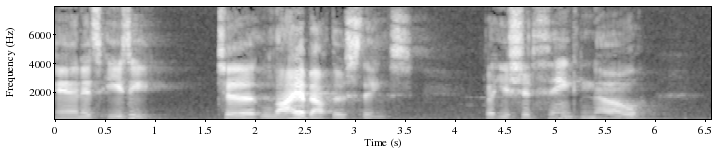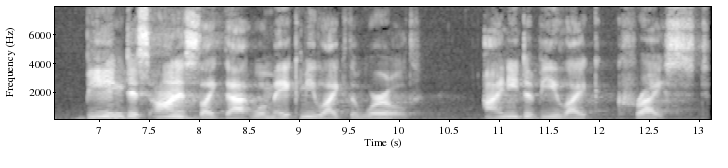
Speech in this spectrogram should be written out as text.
And it's easy to lie about those things. But you should think, no, being dishonest like that will make me like the world. I need to be like Christ.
